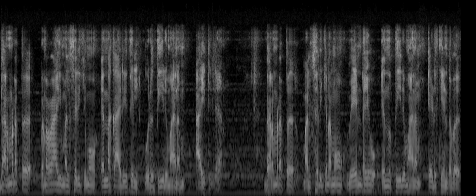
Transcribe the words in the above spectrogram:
ധർമ്മടത്ത് പിണറായി മത്സരിക്കുമോ എന്ന കാര്യത്തിൽ ഒരു തീരുമാനം ആയിട്ടില്ല. ധർമ്മടത്ത് മത്സരിക്കണമോ വേണ്ടയോ എന്ന് തീരുമാനം എടുക്കേണ്ടത്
